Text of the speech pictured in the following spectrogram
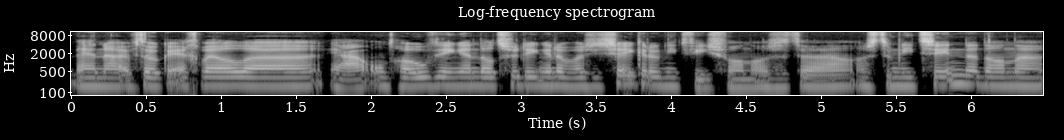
En hij heeft ook echt wel eh, ja, onthoofding en dat soort dingen. Daar was hij zeker ook niet vies van. Als het, eh, als het hem niet zinde, dan eh,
